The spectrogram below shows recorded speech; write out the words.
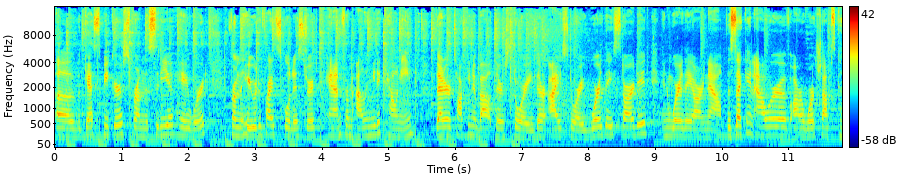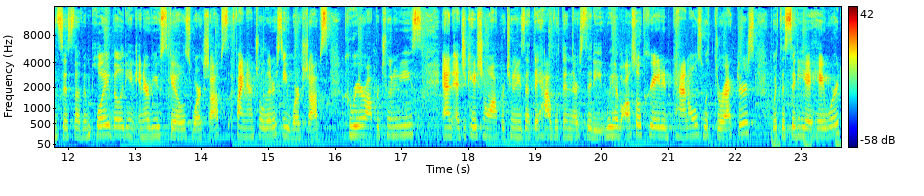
of guest speakers from the City of Hayward, from the Hayward Unified School District, and from Alameda County that are talking about their story, their I story, where they started and where they are now. The second hour of our workshops consists of employability and interview skills workshops, financial literacy workshops, career opportunities, and educational opportunities that they have within their city. We have also created panels with directors with the City of Hayward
